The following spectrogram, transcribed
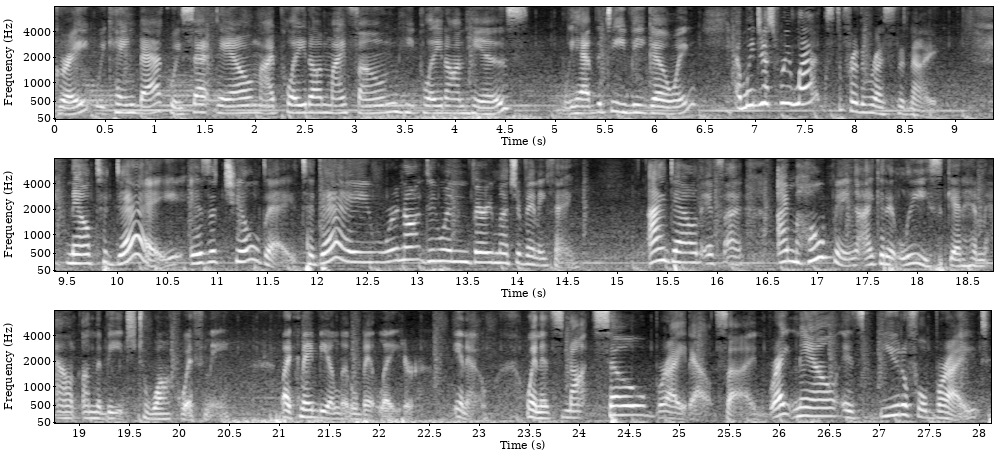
great. We came back. We sat down. I played on my phone. He played on his. We had the TV going, and we just relaxed for the rest of the night. Now today is a chill day. Today we're not doing very much of anything. I doubt if I, I'm hoping I could at least get him out on the beach to walk with me, like maybe a little bit later, you know, when it's not so bright outside. Right now, it's beautiful bright.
